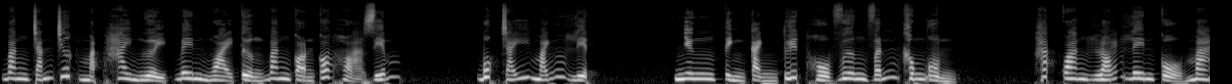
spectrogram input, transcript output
Băng chắn trước mặt hai người, bên ngoài tường băng còn có hỏa diễm. Bốc cháy mãnh liệt. Nhưng tình cảnh tuyết hồ vương vẫn không ổn. Hắc quang lói lên cổ ma.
